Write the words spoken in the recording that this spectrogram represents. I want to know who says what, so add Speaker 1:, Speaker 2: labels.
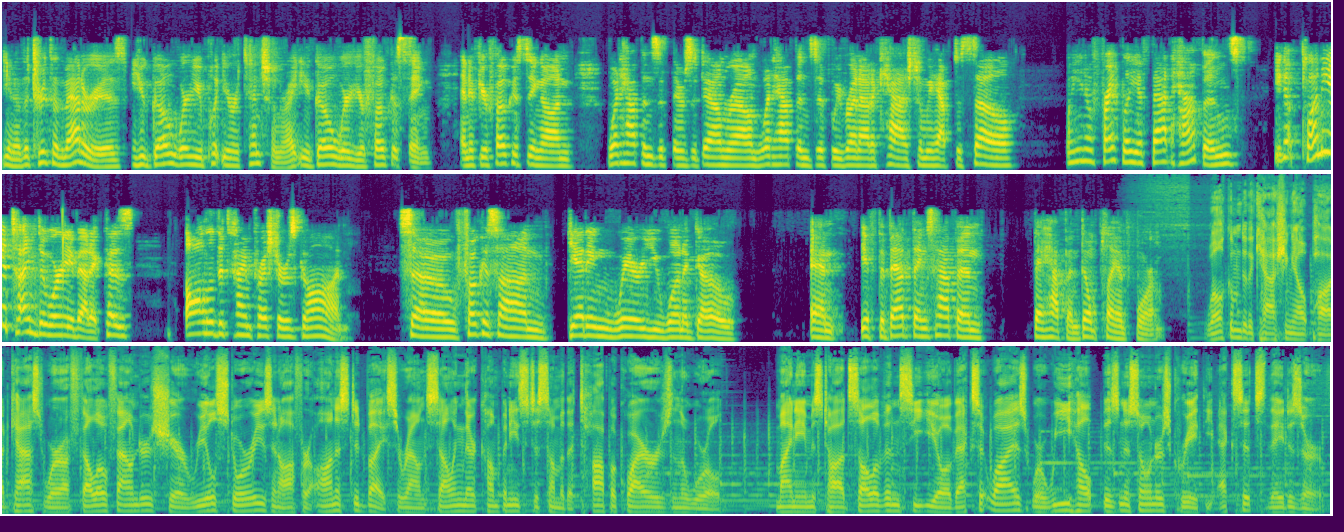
Speaker 1: you know, the truth of the matter is you go where you put your attention, right? You go where you're focusing. And if you're focusing on what happens if there's a down round, what happens if we run out of cash and we have to sell, well, you know, frankly, if that happens, you got plenty of time to worry about it because all of the time pressure is gone. So focus on getting where you want to go. And if the bad things happen, they happen. Don't plan for them.
Speaker 2: Welcome to the Cashing Out podcast, where our fellow founders share real stories and offer honest advice around selling their companies to some of the top acquirers in the world. My name is Todd Sullivan, CEO of ExitWise, where we help business owners create the exits they deserve.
